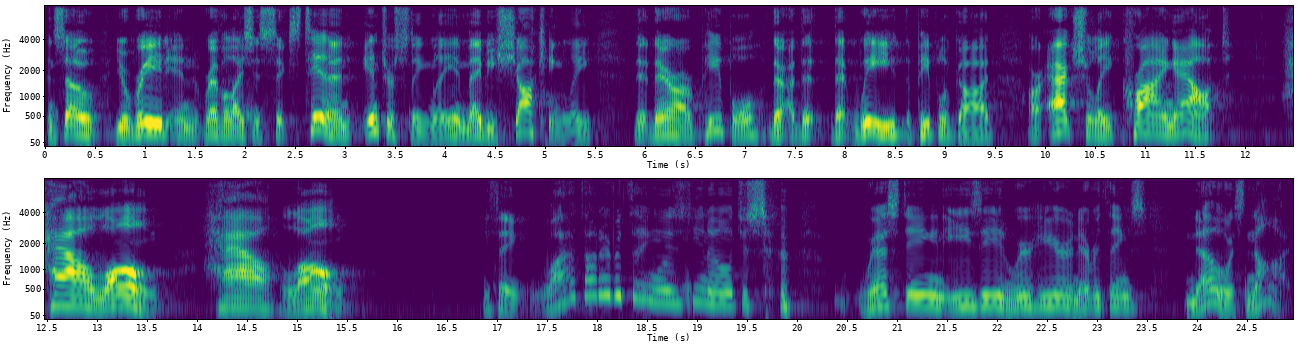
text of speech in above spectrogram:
And so you'll read in Revelation 6:10, interestingly and maybe shockingly, that there are people that, that, that we, the people of God, are actually crying out, How long? How long? You think, well, I thought everything was, you know, just resting and easy and we're here and everything's. No, it's not.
